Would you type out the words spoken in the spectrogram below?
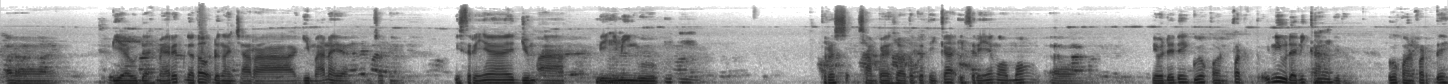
eh, dia udah merit nggak tahu dengan cara gimana ya maksudnya istrinya Jumat dianya Minggu Mm-mm. terus sampai suatu ketika istrinya ngomong eh, ya udah deh gue convert ini udah nikah Hmm. gitu gue convert deh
